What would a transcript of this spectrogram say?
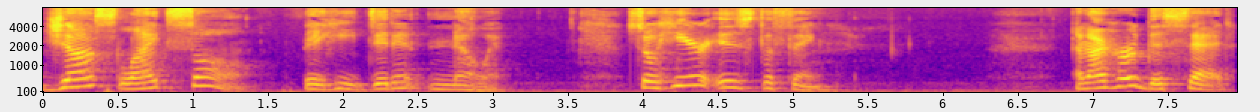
Just like Saul, that he didn't know it. So here is the thing, and I heard this said.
